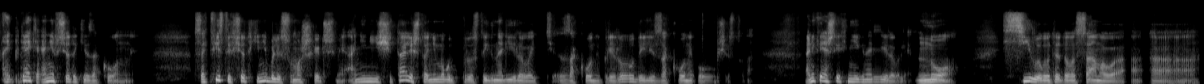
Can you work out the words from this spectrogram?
понимаете, они все-таки законы. Софисты все-таки не были сумасшедшими. Они не считали, что они могут просто игнорировать законы природы или законы общества. Они, конечно, их не игнорировали. Но сила вот этого самого а,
